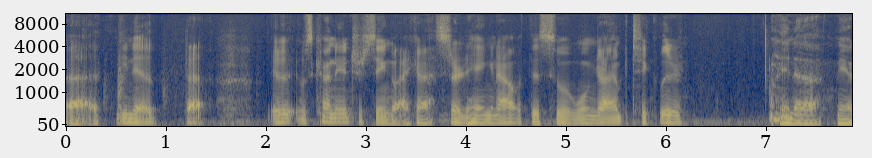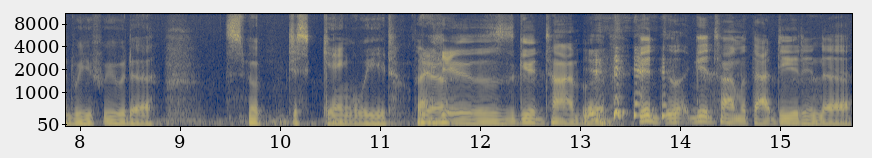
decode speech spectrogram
uh, you know that it, it was kind of interesting. Like, I started hanging out with this one guy in particular, and uh, man, we we would uh. Smoke just gang weed. Like, Yeah. It was a good time. bro. good good time with that dude and uh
